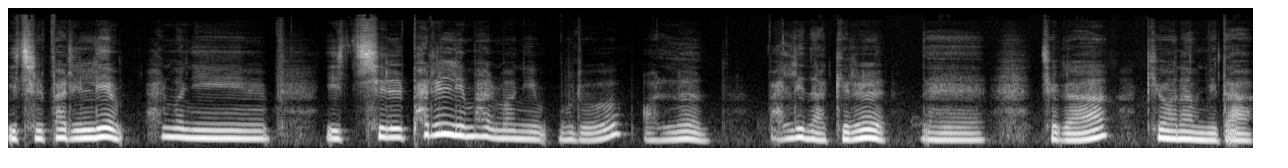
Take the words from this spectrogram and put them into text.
2781님 할머님 2781님 할머니 무릎 얼른 빨리 낫기를 네, 제가 기원합니다.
